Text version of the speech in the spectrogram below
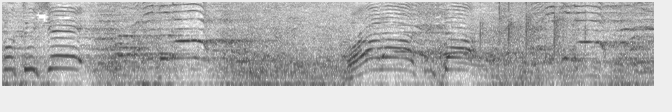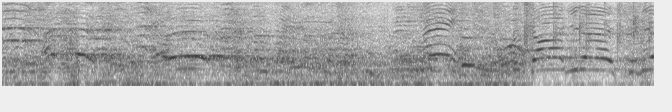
faut toucher. Voilà, c'est ça. Ça, Guilès, c'est bien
